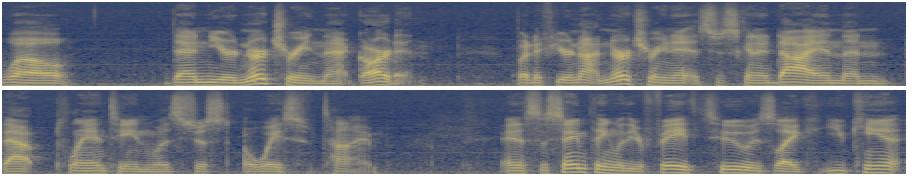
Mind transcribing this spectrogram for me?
Well then you're nurturing that garden. But if you're not nurturing it it's just going to die and then that planting was just a waste of time. And it's the same thing with your faith too is like you can't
